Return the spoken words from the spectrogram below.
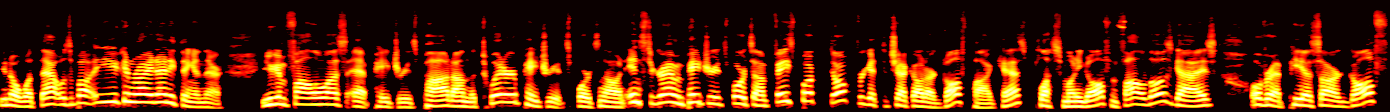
You know what that was about. You can write anything in there. You can follow us at Patriots Pod on the Twitter, Patriot Sports Now on Instagram, and Patriot Sports on Facebook. Don't forget to check out our golf podcast, Plus Money Golf, and follow those guys over at PSR Golf.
